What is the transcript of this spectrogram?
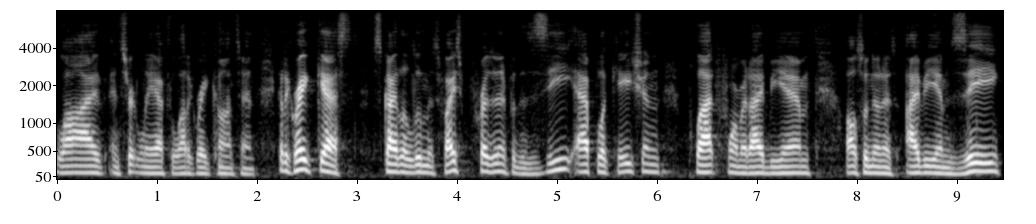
live, and certainly after a lot of great content. Got a great guest, Skyla Loomis, Vice President for the Z application platform at IBM, also known as IBM Z,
